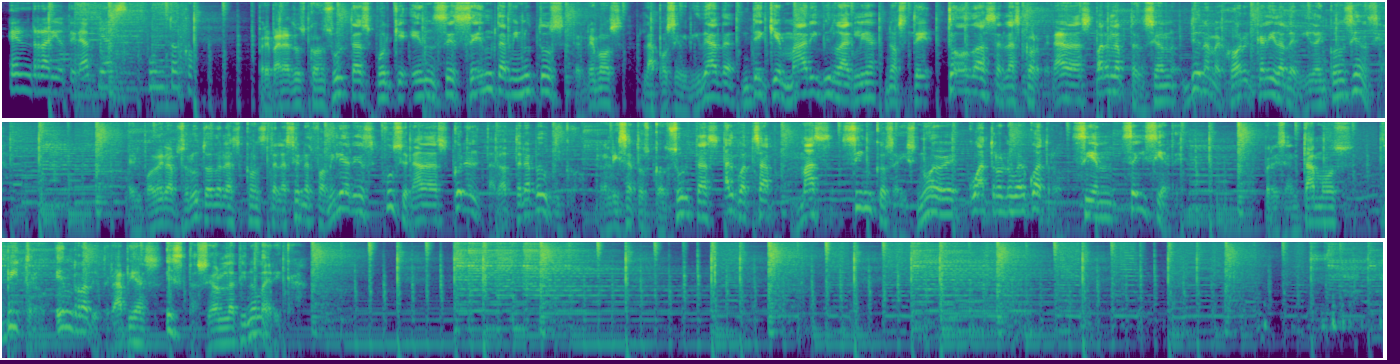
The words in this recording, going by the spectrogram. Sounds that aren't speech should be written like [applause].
En radioterapias.com Prepara tus consultas porque en 60 minutos tendremos la posibilidad de que Mari Pirraglia nos dé todas las coordenadas para la obtención de una mejor calidad de vida en conciencia. El poder absoluto de las constelaciones familiares fusionadas con el tarot terapéutico. Realiza tus consultas al WhatsApp más 569-494-1067. Presentamos Vitro en Radioterapias Estación Latinoamérica.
